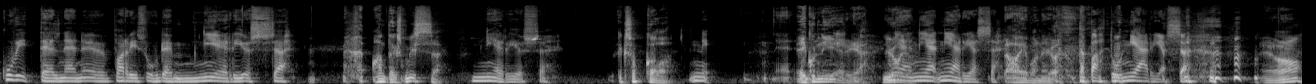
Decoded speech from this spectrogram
kuvitteellinen parisuhde nieriössä. Anteeksi, missä? Nieriössä. Eikö se ole kala? Ni- Ei kun nieriä. Joo, nie, nie, nieriässä. Aivan joo. Tapahtuu nieriässä. joo.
